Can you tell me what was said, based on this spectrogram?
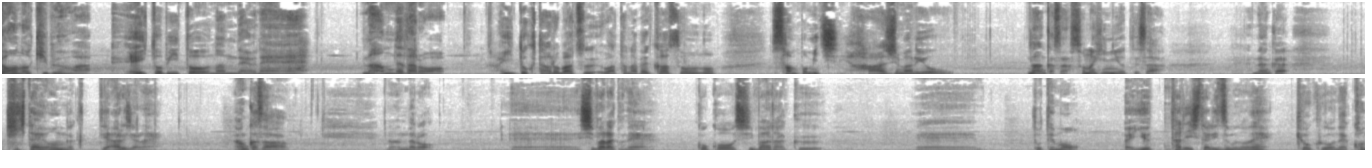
今日の気分は8ビートなんだよね。なんでだろう。はいドクター・ロバーツ渡辺和夫の散歩道始まるよ。なんかさその日によってさなんか聴きたい音楽ってあるじゃない。なんかさなんだろう、えー、しばらくねここしばらく、えー、とてもゆったりしたリズムのね曲をね好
